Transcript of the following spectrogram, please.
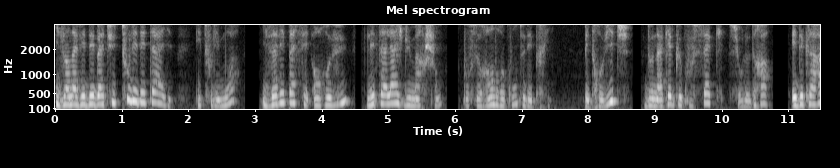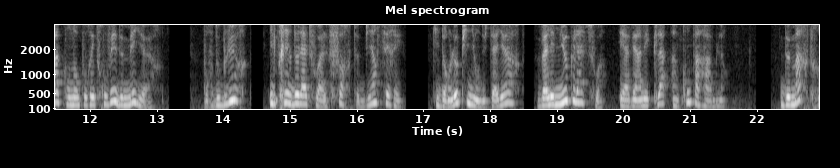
Ils en avaient débattu tous les détails, et tous les mois, ils avaient passé en revue l'étalage du marchand pour se rendre compte des prix. Petrovitch donna quelques coups secs sur le drap et déclara qu'on en pourrait trouver de meilleurs. Pour doublure, ils prirent de la toile forte, bien serrée, qui, dans l'opinion du tailleur, valait mieux que la soie et avait un éclat incomparable. De martre,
